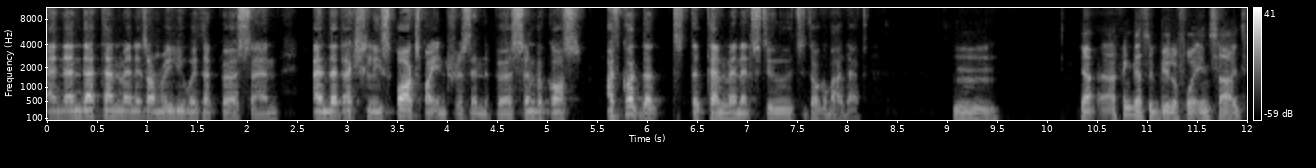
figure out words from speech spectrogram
and then that 10 minutes I'm really with that person and that actually sparks my interest in the person because I've got that the 10 minutes to to talk about that. Hmm. Yeah, I think that's a beautiful insight.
